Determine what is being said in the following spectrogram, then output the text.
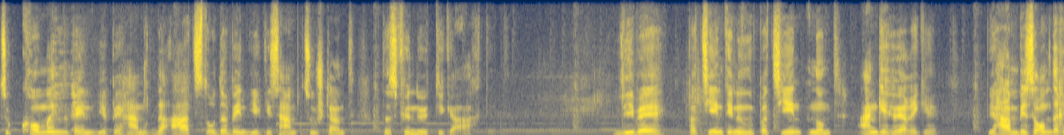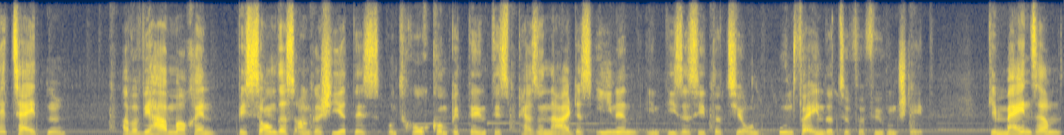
zu kommen, wenn Ihr behandelnder Arzt oder wenn Ihr Gesamtzustand das für nötig erachtet. Liebe Patientinnen und Patienten und Angehörige, wir haben besondere Zeiten, aber wir haben auch ein besonders engagiertes und hochkompetentes Personal, das Ihnen in dieser Situation unverändert zur Verfügung steht. Gemeinsam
